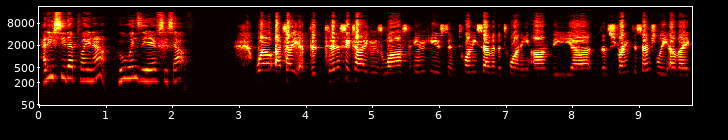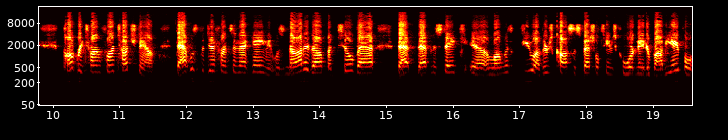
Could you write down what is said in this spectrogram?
how do you see that playing out? Who wins the AFC South? Well, I'll tell you, the Tennessee Titans lost in Houston, twenty-seven to twenty, on the uh, the strength essentially of a punt return for a touchdown. That was the difference in that game. It was knotted up until that that that mistake, uh, along with a few others, cost the special teams coordinator Bobby April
